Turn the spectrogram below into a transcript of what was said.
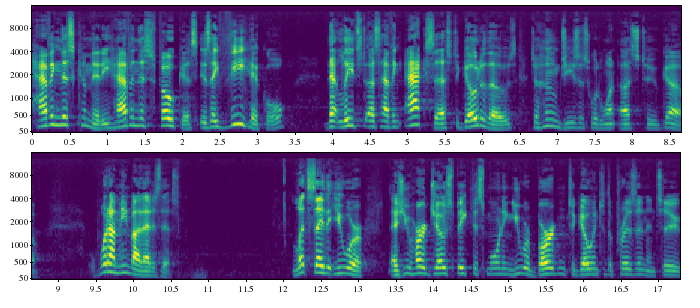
having this committee, having this focus, is a vehicle that leads to us having access to go to those to whom Jesus would want us to go. What I mean by that is this. Let's say that you were, as you heard Joe speak this morning, you were burdened to go into the prison and to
